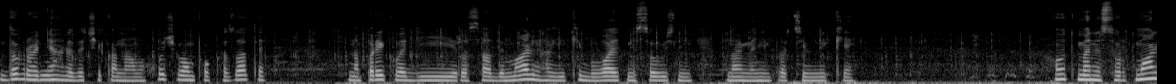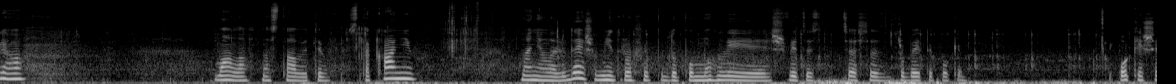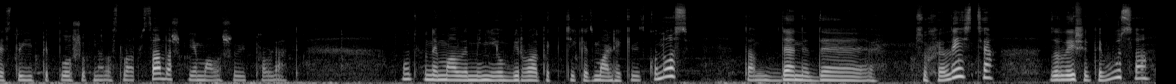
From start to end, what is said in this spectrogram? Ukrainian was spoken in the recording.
Доброго дня, глядачі каналу. Хочу вам показати на прикладі розсади мальга, які бувають несовісні наймані працівники. От в мене сорт мальга. Мала наставити в стаканів. Наняла людей, щоб мені трохи допомогли швидше це все зробити, поки, поки ще стоїть тепло, щоб не росла розсада, щоб я мала що відправляти. От вони мали мені обірвати тільки з мальги квітконоси, там де-не-де сухе листя, залишити вуса,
